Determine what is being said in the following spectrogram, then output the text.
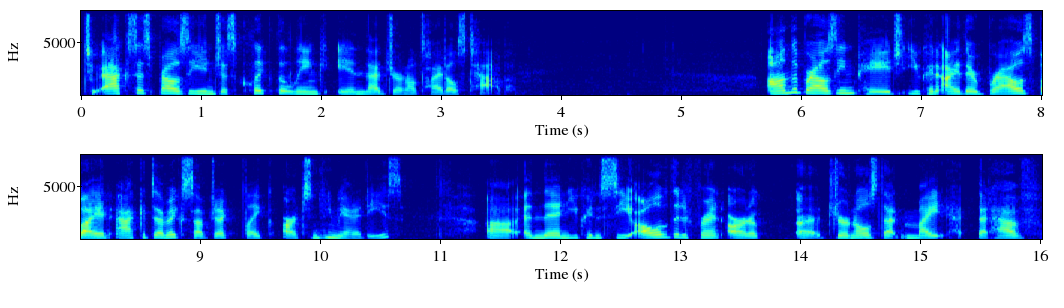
To access BrowZine, just click the link in that Journal Titles tab. On the BrowZine page, you can either browse by an academic subject like arts and humanities, uh, and then you can see all of the different artic- uh, journals that might that have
